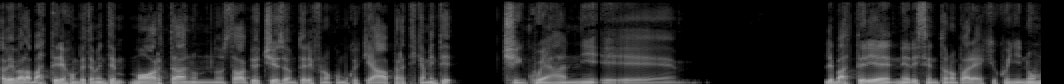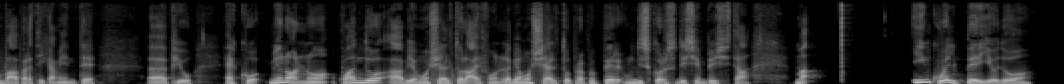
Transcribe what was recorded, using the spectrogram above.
aveva la batteria completamente morta, non, non, stava più acceso, è un telefono comunque che ha praticamente 5 anni e le batterie ne risentono parecchio, quindi non va praticamente uh, più. Ecco, mio nonno, quando abbiamo scelto l'iPhone, l'abbiamo scelto proprio per un discorso di semplicità, ma in quel periodo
